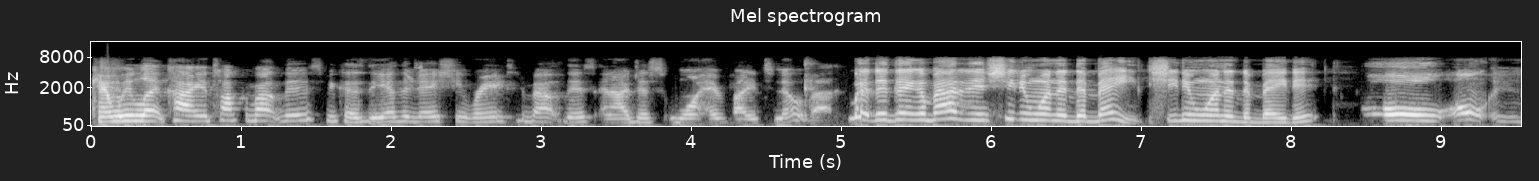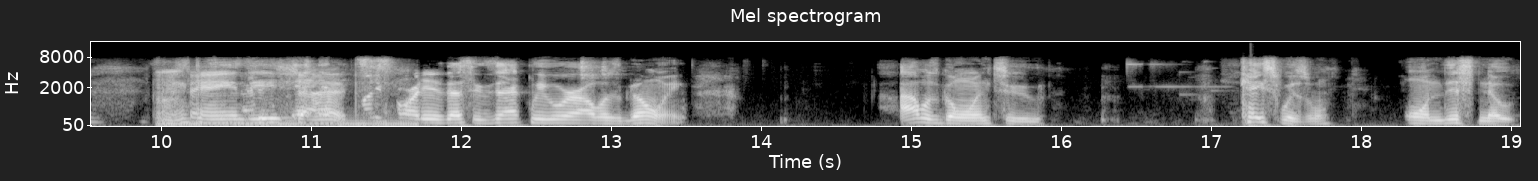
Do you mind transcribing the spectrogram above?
Can we let Kaya talk about this? Because the other day she ranted about this, and I just want everybody to know about it. But the thing about it is, she didn't want to debate. She didn't want to debate it. Oh, oh. Okay, these See, the funny part is that's exactly where I was going. I was going to Case Swizzle on this note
